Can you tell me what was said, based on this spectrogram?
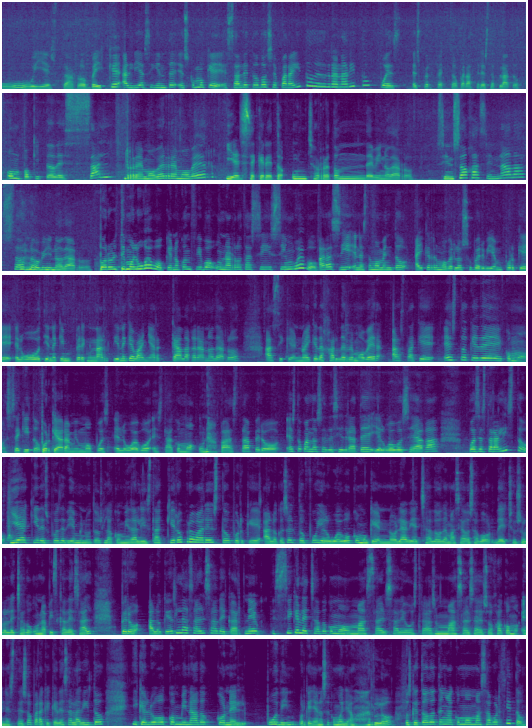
Uy, este arroz, ¿veis que al día siguiente es como que sale todo separadito, desgranadito? Pues es perfecto para hacer este plato. Un poquito de sal, remover, remover y el secreto, un chorretón de vino de arroz. Sin soja, sin nada, solo vino de arroz. Por último el huevo, que no concibo un arroz así sin huevo. Ahora sí, en este momento hay que removerlo súper bien porque el huevo tiene que impregnar, tiene que bañar cada grano de arroz, así que no hay que dejar de remover hasta que esto quede como sequito, porque ahora mismo pues el huevo está como una pasta, pero esto cuando se deshidrate y el huevo se haga, pues estará listo. Y aquí después de 10 minutos la comida lista, quiero probar esto porque a lo que es el tofu y el huevo huevo como que no le había echado demasiado sabor, de hecho solo le he echado una pizca de sal, pero a lo que es la salsa de carne sí que le he echado como más salsa de ostras, más salsa de soja como en exceso para que quede saladito y que luego combinado con el pudding, porque ya no sé cómo llamarlo, pues que todo tenga como más saborcito.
